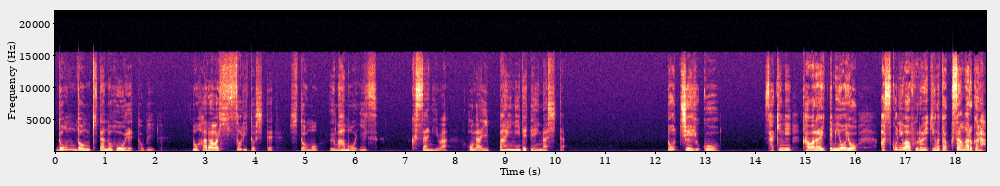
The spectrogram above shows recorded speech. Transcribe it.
どんどん北の方へ飛び野原はひっそりとして人も馬もいず草には穂がいっぱいに出ていました。どっちへ行こう？先に河原行ってみようよあそこには古い木がたくさんあるから。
